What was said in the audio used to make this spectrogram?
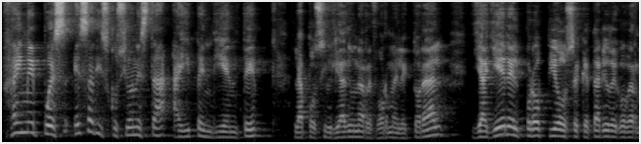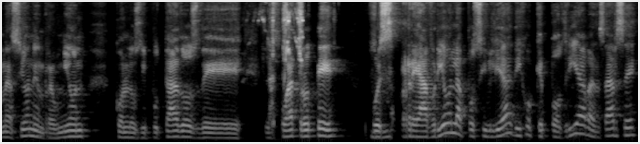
Jaime, pues esa discusión está ahí pendiente, la posibilidad de una reforma electoral, y ayer el propio secretario de Gobernación en reunión con los diputados de la 4T, pues reabrió la posibilidad, dijo que podría avanzarse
